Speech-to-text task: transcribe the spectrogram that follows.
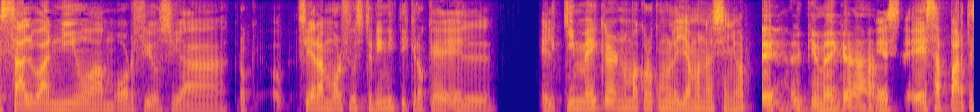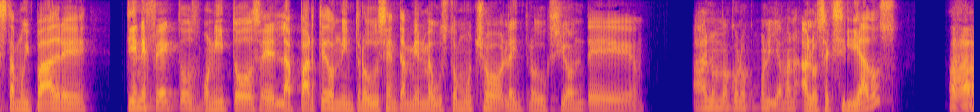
salva a Neo, a Morpheus y a, creo que, si era Morpheus Trinity, creo que el, el Kingmaker, no me acuerdo cómo le llaman a ese señor. Sí, el Kingmaker, ajá. esa parte está muy padre. Tiene efectos bonitos. Eh, la parte donde introducen también me gustó mucho la introducción de. Ah, no me acuerdo cómo le llaman. A los exiliados. Ajá.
